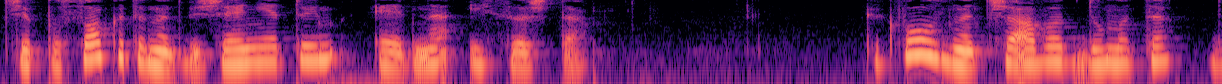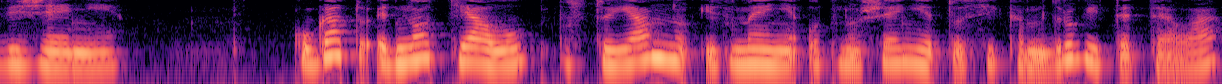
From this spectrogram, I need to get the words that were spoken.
че посоката на движението им е една и съща. Какво означава думата движение? Когато едно тяло постоянно изменя отношението си към другите тела,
